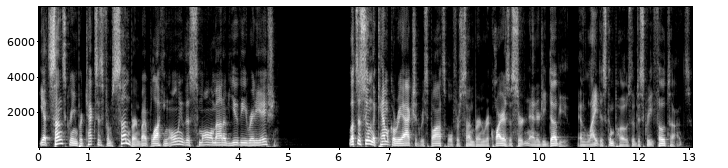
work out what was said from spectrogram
Yet sunscreen protects us from sunburn by blocking only this small amount of UV radiation. Let's assume the chemical reaction responsible for sunburn requires a certain energy W, and light is composed of discrete photons.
